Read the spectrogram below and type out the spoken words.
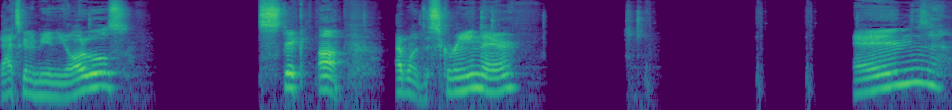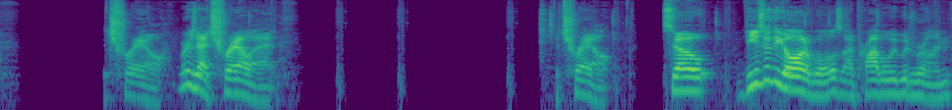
That's going to be in the audibles. Stick up. I want the screen there. And the trail. Where's that trail at? The trail. So these are the audibles I probably would run.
